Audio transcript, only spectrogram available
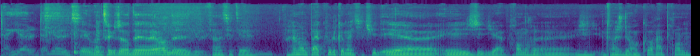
Ta gueule, ta gueule, tu sais, ou un truc genre de vraiment de. Enfin, c'était vraiment pas cool comme attitude et, euh, et j'ai dû apprendre. euh, enfin, je dois encore apprendre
